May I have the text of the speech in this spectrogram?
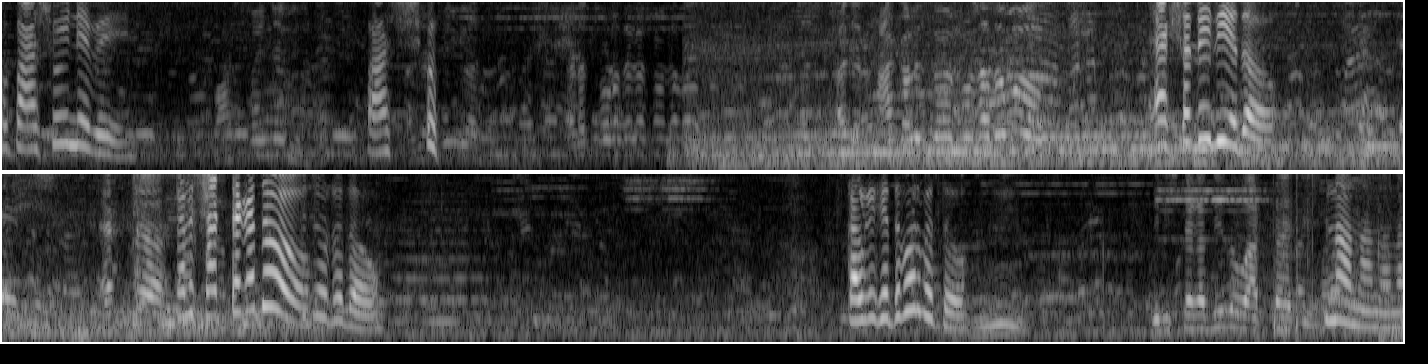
ও পাঁচশোই নেবে। পাঁচশো। একসাথেই দিয়ে দাও। তাহলে ষাট টাকা তো? ওটা দাও। কালকে খেতে পারবে তো? তিরিশ টাকা দিয়ে দেবো আট টাকা না না না না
